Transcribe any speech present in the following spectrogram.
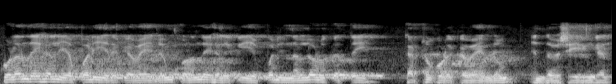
குழந்தைகள் எப்படி இருக்க வேண்டும் குழந்தைகளுக்கு எப்படி நல்லொழுக்கத்தை கற்றுக் கொடுக்க வேண்டும் என்ற விஷயங்கள்.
